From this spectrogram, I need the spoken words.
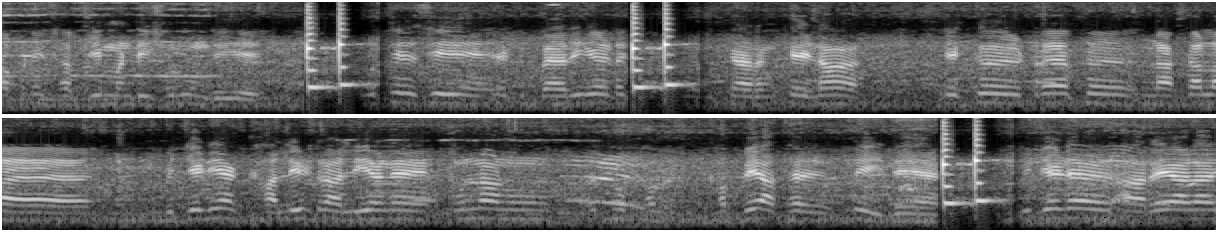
ਆਪਣੀ ਸਬਜ਼ੀ ਮੰਡੀ ਸ਼ੁਰੂ ਹੁੰਦੀ ਹੈ, ਉੱਥੇ ਅਸੀਂ ਇੱਕ ਬੈਰੀਅਰ ਕਰਕੇ ਨਾ ਇੱਕ ਟ੍ਰੈਫਿਕ ਨਾਕਾ ਲਾਇਆ ਹੈ। ਵੀ ਜਿਹੜੀਆਂ ਖਾਲੀ ਟਰਾਲੀਆਂ ਨੇ, ਉਹਨਾਂ ਨੂੰ ਇੱਥੋਂ ਖੱਬੇ ਹੱਥ ਭੇਜਦੇ ਆ। ਵੀ ਜਿਹੜੇ ਆਰੇ ਵਾਲਾ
